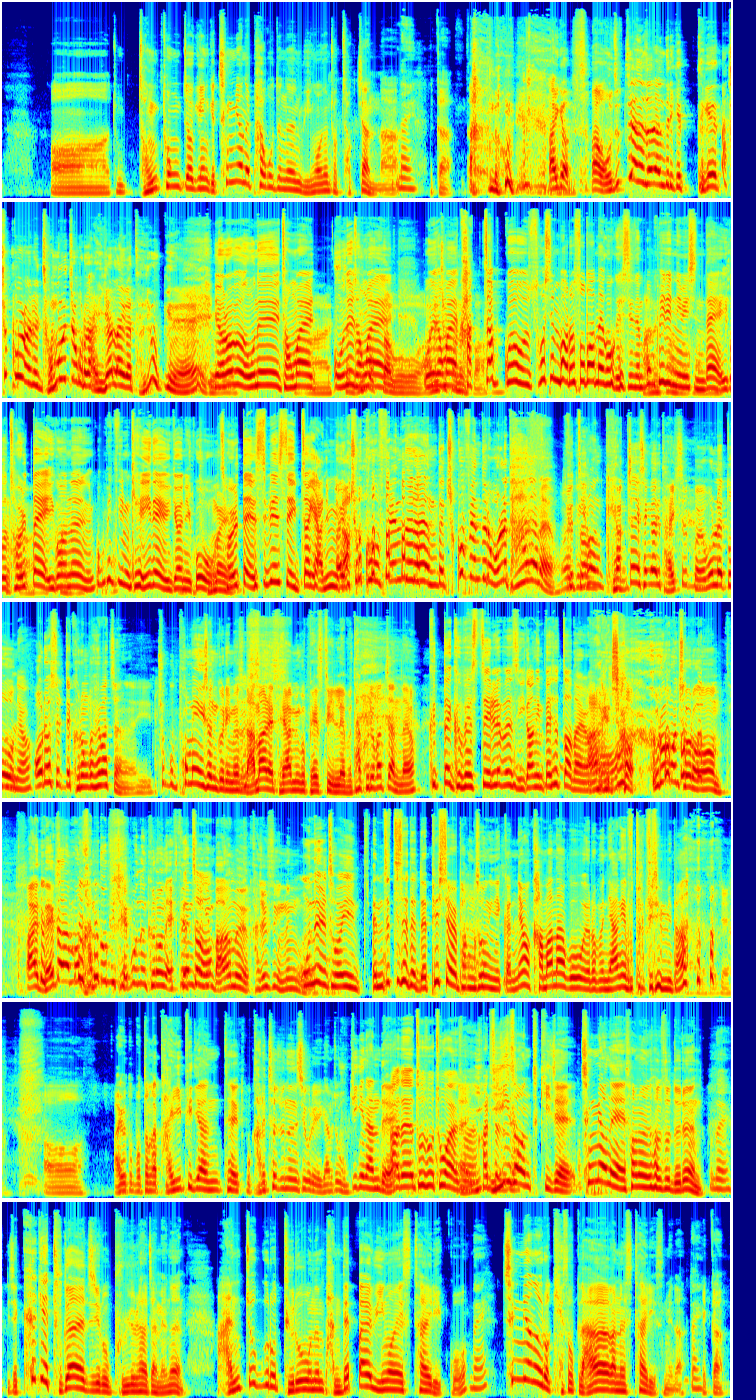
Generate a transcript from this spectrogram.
어, 좀 정통적인 측면을 파고드는 윙어는 좀 적지 않나. 네. 그러니까 아, 너무 아 이거 아 어줍지 않은 사람들이 이렇게 되게 축구를 전문적으로 얘기하려니까 되게 웃기네. 이거. 여러분 오늘 정말 아, 오늘 정말 오늘 정말 각 잡고 소신발언을 쏟아내고 계시는 뽕피디님이신데 아, 이거 절대 이거는 뽕피디님 개인의 의견이고 절대 SBS의 입장이 아닙니다. 아니, 축구 팬들은 근데 축구 팬들은 원래 다 하잖아요. 그쵸? 이런 각자의 생각이 다 있을 거예요. 원래 또 그럼요. 어렸을 때 그런 거 해봤잖아요. 축구 포메이션 그리면서 나만의 대한민국 베스트 11 다 그려봤지 않나요? 그때 그 베스트 11에서 이강인 빼셨잖아요. 아 그렇죠. 것처럼 아 내가 뭐 감독이 돼보는 그런 FM적인 마음을 가질 수 있는 거예요. 오늘 저희 MZ 세대 뇌피셜 방송이니까요. 감안하고 여러분 양해 부탁드립니다. 이제 어. 아 이것도 보통가 다이피디한테 뭐 가르쳐주는 식으로 얘기하면 좀 웃기긴 한데. 아, 네, 저, 저 좋아요, 좋아요. 네, 이, 이선 특히 이제 측면에 서는 선수들은 네. 이제 크게 두 가지로 분류를 하자면은 안쪽으로 들어오는 반대발 윙어의 스타일이 있고 네. 측면으로 계속 나아가는 스타일이 있습니다. 네. 그러니까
